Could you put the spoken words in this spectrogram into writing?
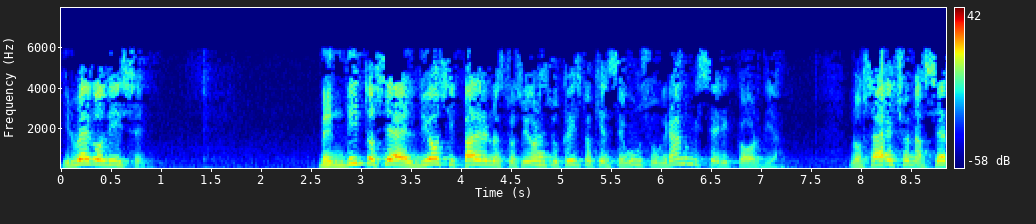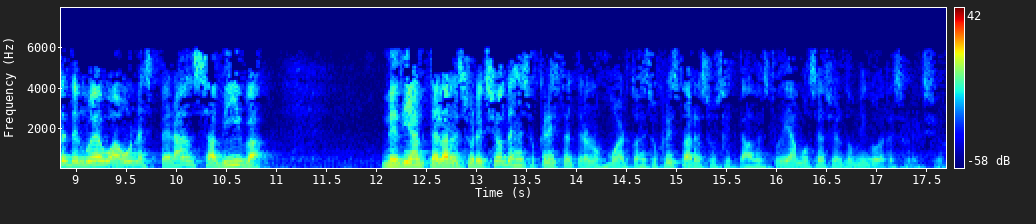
Y luego dice, bendito sea el Dios y Padre nuestro Señor Jesucristo, quien según su gran misericordia nos ha hecho nacer de nuevo a una esperanza viva mediante la resurrección de Jesucristo entre los muertos. Jesucristo ha resucitado. Estudiamos eso el domingo de resurrección.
